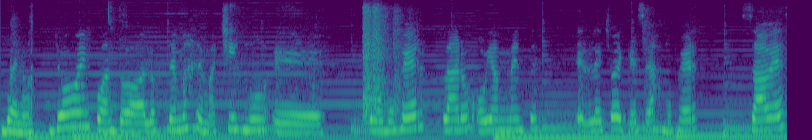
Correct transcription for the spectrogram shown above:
Bueno, yo en cuanto a los temas de machismo, eh, como mujer, claro, obviamente, el hecho de que seas mujer sabes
